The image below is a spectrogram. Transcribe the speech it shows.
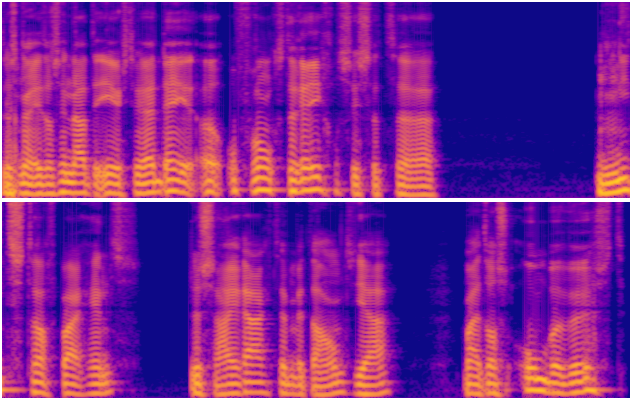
Dus nee, het was inderdaad de eerste. Nee, eh, volgens de regels is het niet strafbaar hands. Dus hij raakte hem met de hand, ja. Maar het was onbewust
